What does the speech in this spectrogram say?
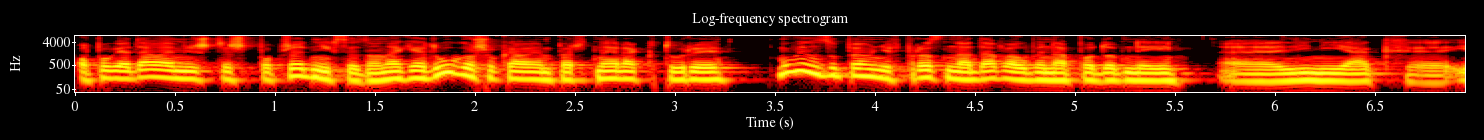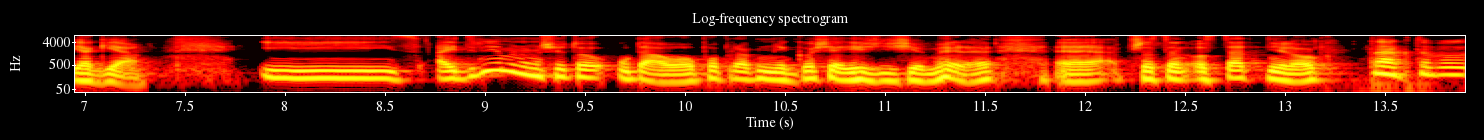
opowiadałem już też w poprzednich sezonach, ja długo szukałem partnera, który, mówiąc zupełnie wprost, nadawałby na podobnej linii jak, jak ja. I z iDreamem nam się to udało. Poprawnie Gosia, jeździ się mylę, e, przez ten ostatni rok. Tak, to był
